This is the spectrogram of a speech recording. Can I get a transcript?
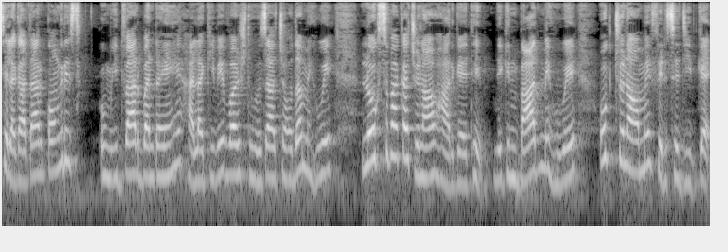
से लगातार कांग्रेस उम्मीदवार बन रहे हैं। हालाँकि वे वर्ष 2014 में हुए, लोकसभा का चुनाव हार गए थे, लेकिन बाद में हुए उपचुनाव में फिर से जीत गए।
